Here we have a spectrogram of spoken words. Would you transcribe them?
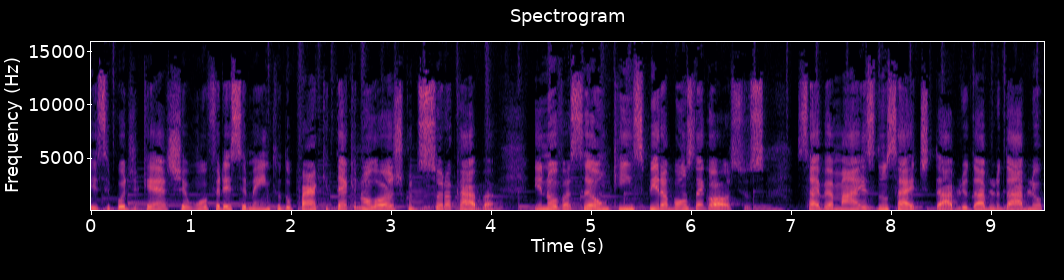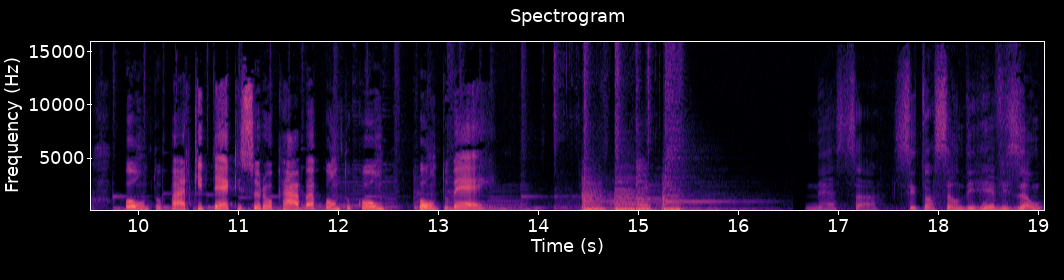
Esse podcast é um oferecimento do Parque Tecnológico de Sorocaba. Inovação que inspira bons negócios. Saiba mais no site www.parktecsorocaba.com.br. Nessa situação de revisão,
